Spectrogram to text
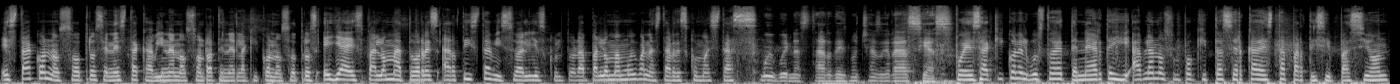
está con nosotros en esta cabina, nos honra tenerla aquí con nosotros. Ella es Paloma Torres, artista visual y escultora. Paloma, muy buenas tardes, ¿cómo estás? Muy buenas tardes, muchas gracias. Pues aquí con el gusto de tenerte y háblanos un poquito acerca de esta participación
